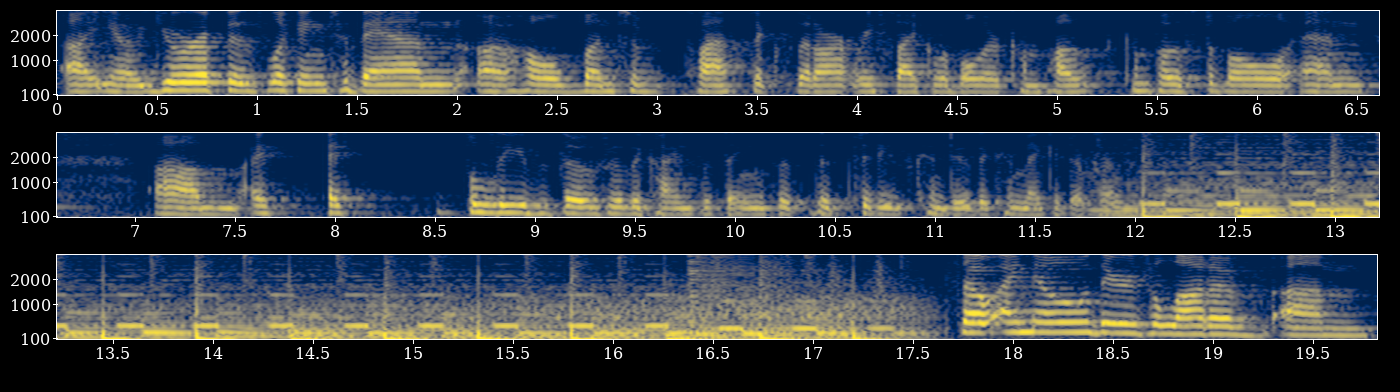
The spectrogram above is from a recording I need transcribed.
Uh, you know, Europe is looking to ban a whole bunch of plastics that aren't recyclable or compo- compostable, and um, I, I believe that those are the kinds of things that, that cities can do that can make a difference. So I know there's a lot of um,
